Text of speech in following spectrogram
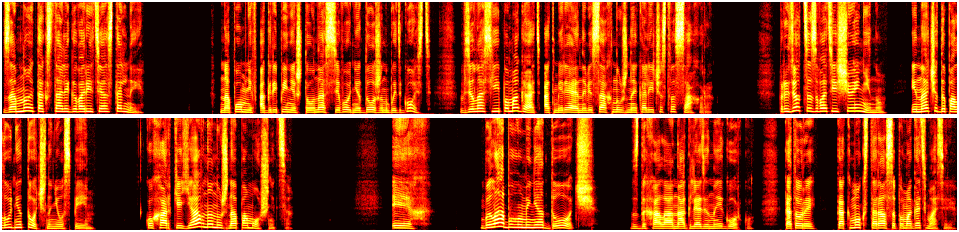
За мной так стали говорить и остальные. Напомнив Агриппине, что у нас сегодня должен быть гость, взялась ей помогать, отмеряя на весах нужное количество сахара. Придется звать еще и Нину, иначе до полудня точно не успеем. Кухарке явно нужна помощница. «Эх, была бы у меня дочь», — вздыхала она, глядя на Егорку, который, как мог, старался помогать матери.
